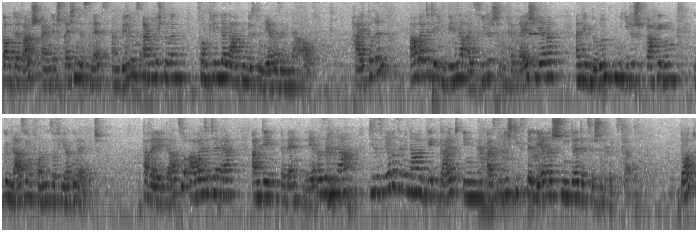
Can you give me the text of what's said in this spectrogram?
baute rasch ein entsprechendes Netz an Bildungseinrichtungen vom Kindergarten bis zum Lehrerseminar auf. Halperin arbeitete in Wilna als Jiddisch- und Hebräischlehrer an dem berühmten jiddischsprachigen Gymnasium von Sofia Gurevich. Parallel dazu arbeitete er an dem erwähnten Lehrerseminar. Dieses Lehrerseminar galt in, als die wichtigste Lehrerschmiede der Zwischenkriegszeit. Dort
